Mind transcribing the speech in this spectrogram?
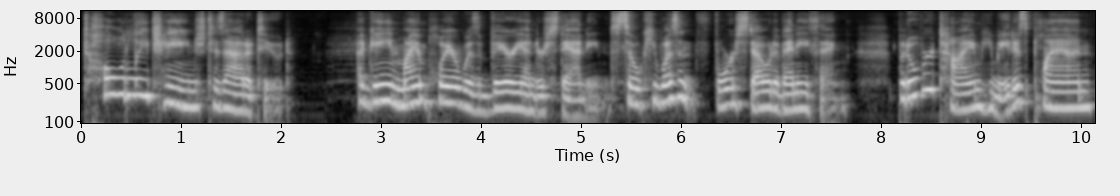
totally changed his attitude. Again, my employer was very understanding, so he wasn't forced out of anything. But over time, he made his plan,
